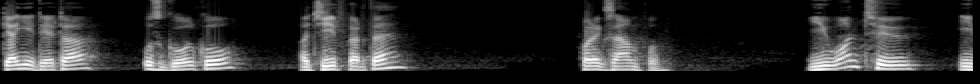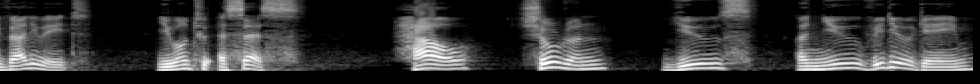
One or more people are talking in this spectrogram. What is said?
کیا یہ ڈیٹا اس گول کو اچیو کرتا ہے for example you want to evaluate you want to assess how children use a new video game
